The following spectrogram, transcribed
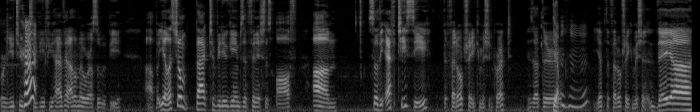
or YouTube Huh. TV if you have it. I don't know where else it would be. Uh, but yeah, let's jump back to video games and finish this off. Um so the FTC, the Federal Trade Commission, correct? Is that their Yep. Mm-hmm. Yep, the Federal Trade Commission. They uh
